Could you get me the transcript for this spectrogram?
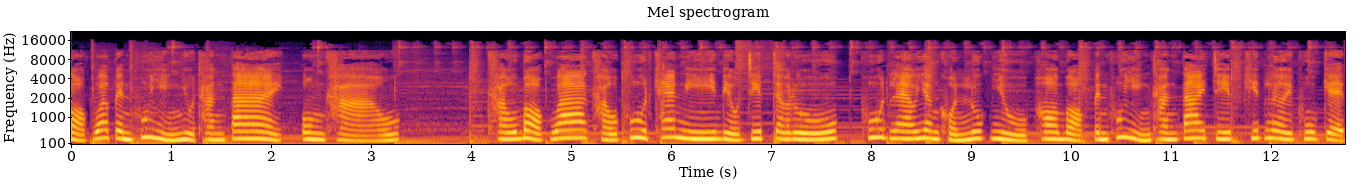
บอกว่าเป็นผู้หญิงอยู่ทางใต้ องค์ขาว เขาบอกว่าเขาพูดแค่นี้เดี๋ยวจิ๊บจะรู้ พูดแล้วยังขนลุกอยู่ พอบอกเป็นผู้หญิงทางใต้จิ๊บคิดเลยภูเก็ต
